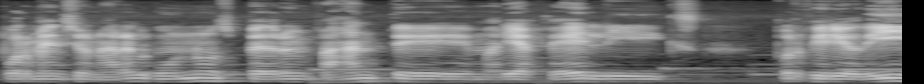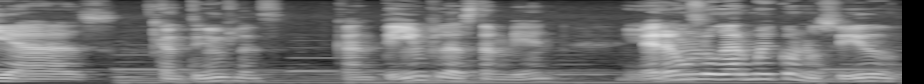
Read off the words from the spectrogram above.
por mencionar algunos, Pedro Infante, María Félix, Porfirio Díaz. Cantinflas. Cantinflas también. Era un lugar muy conocido,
